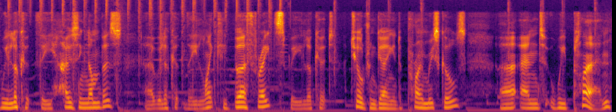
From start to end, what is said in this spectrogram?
we look at the housing numbers, uh, we look at the likely birth rates, we look at children going into primary schools, uh, and we plan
